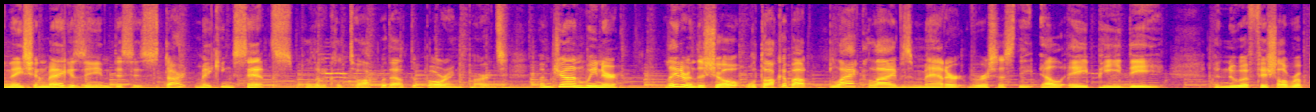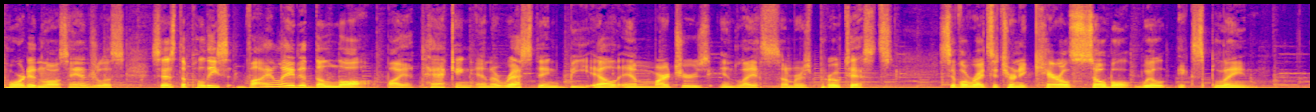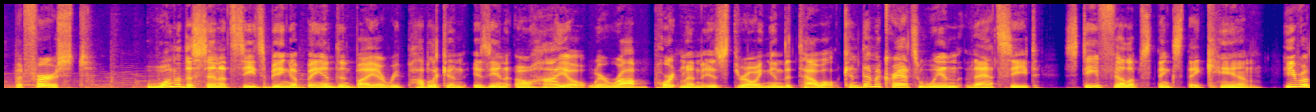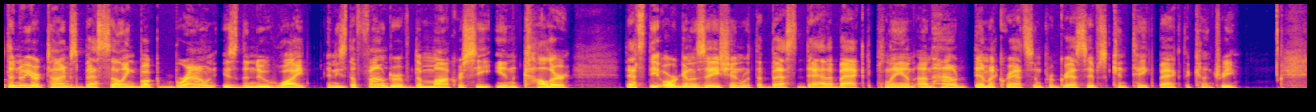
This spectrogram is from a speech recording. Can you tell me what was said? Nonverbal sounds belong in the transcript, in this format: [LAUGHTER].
The Nation magazine, this is Start Making Sense political talk without the boring parts. I'm Jon Wiener. Later in the show, we'll talk about Black Lives Matter versus the LAPD. A new official report in Los Angeles says the police violated the law by attacking and arresting BLM marchers in last summer's protests. Civil rights attorney Carol Sobel will explain. But first, one of the Senate seats being abandoned by a Republican is in Ohio, where Rob Portman is throwing in the towel. Can Democrats win that seat? Steve Phillips thinks they can. He wrote the New York Times best-selling book Brown is the New White, and he's the founder of Democracy in Color. That's the organization with the best data-backed plan on how Democrats and progressives can take back the country.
